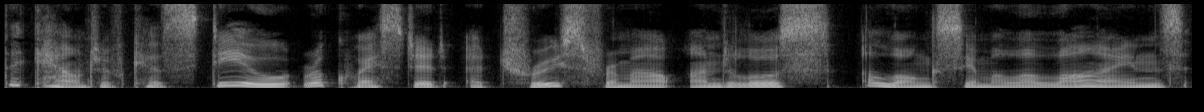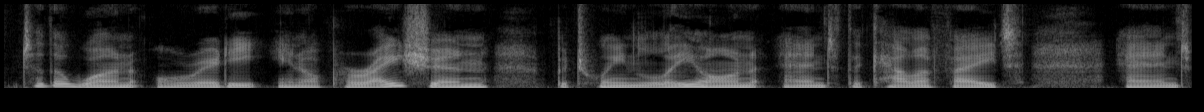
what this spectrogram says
the Count of Castile requested a truce from Al Andalus along similar lines to the one already in operation between Leon and the Caliphate, and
